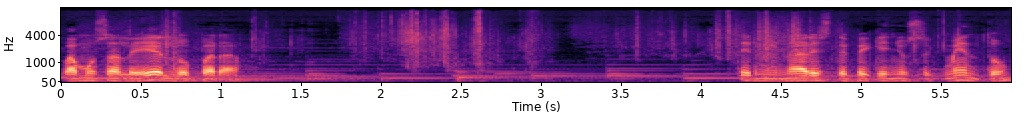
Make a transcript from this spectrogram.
vamos a leerlo para terminar este pequeño segmento.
